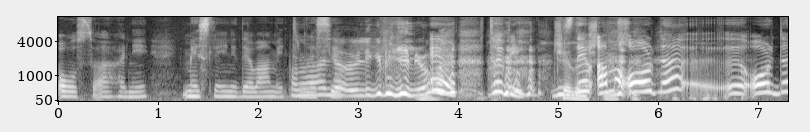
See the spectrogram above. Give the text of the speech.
olsa hani mesleğini devam Bana ettirmesi. hala öyle gibi geliyor. Evet tabii. Bizde ama orada e, orada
